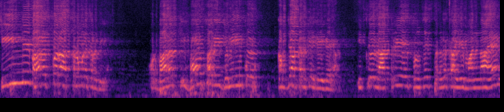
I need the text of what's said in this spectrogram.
चीन ने भारत पर आक्रमण कर दिया। और भारत की बहुत सारी ज़मीन को कब्जा करके ले गया। इसलिए राष्ट्रीय संसद संघ का ये मानना है,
